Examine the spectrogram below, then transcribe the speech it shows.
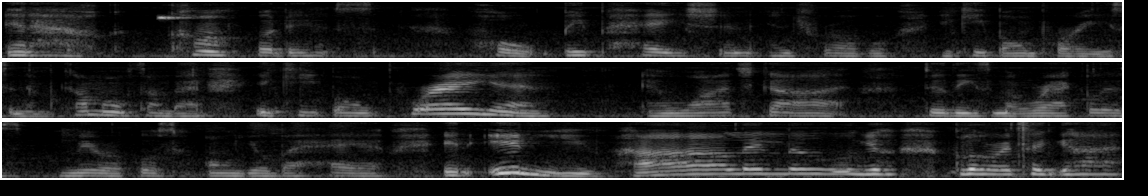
in our confidence hope. Be patient in trouble and keep on praising Him. Come on, somebody, and keep on praying and watch God do these miraculous miracles on your behalf and in you. Hallelujah. Glory to God.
